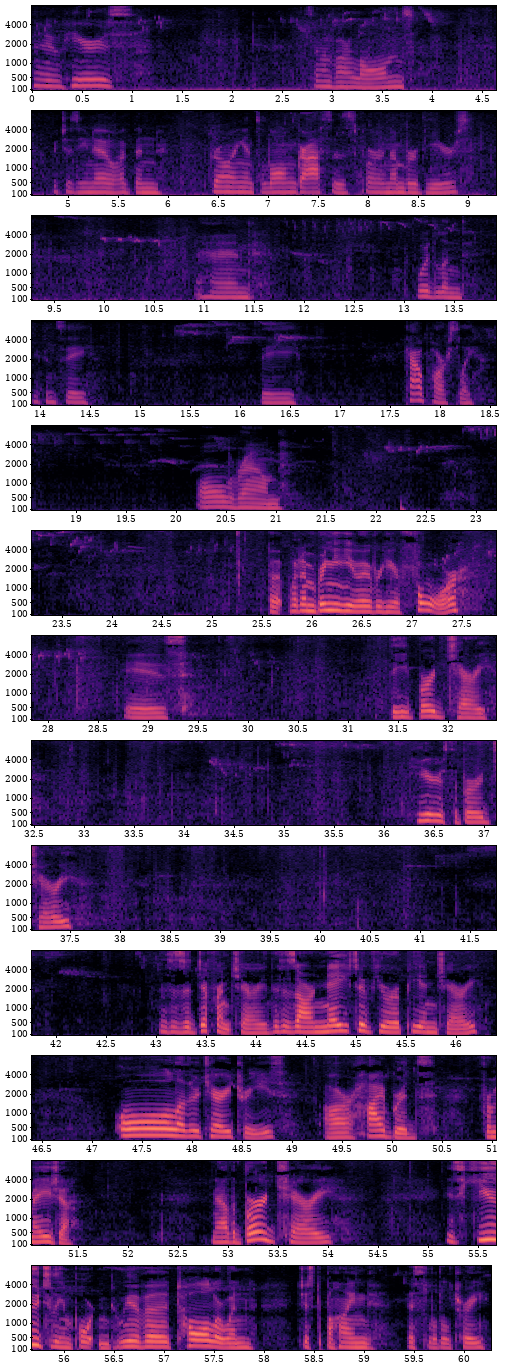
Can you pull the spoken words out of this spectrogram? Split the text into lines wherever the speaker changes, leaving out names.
So here's some of our lawns, which as you know, I've been growing into long grasses for a number of years. And woodland, you can see the cow parsley all around. But what I'm bringing you over here for is the bird cherry. Here's the bird cherry. This is a different cherry. This is our native European cherry. All other cherry trees are hybrids from Asia. Now the bird cherry is hugely important. We have a taller one just behind this little tree.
